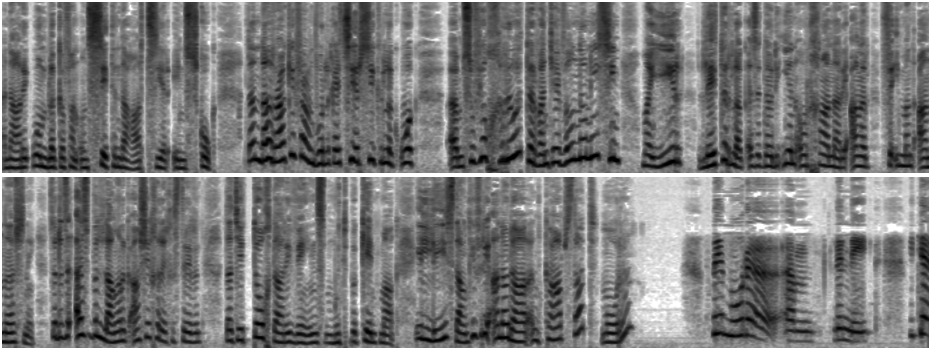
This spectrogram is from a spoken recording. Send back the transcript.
in daardie oomblikke van ontsettende hartseer en skok. Dan dan raak die verantwoordelikheid sekerlik ook um soveel groter want jy wil nou nie sien maar hier letterlik is dit nou die een orgaan na die ander vir iemand anders nie. So dit is belangrik as jy geregistreer het dat jy tog daardie wens moet bekend maak. Elise, dankie vir die aanhou daar in Kaapstad. Môre. Goeiemôre, um Lenet. Weet jy,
